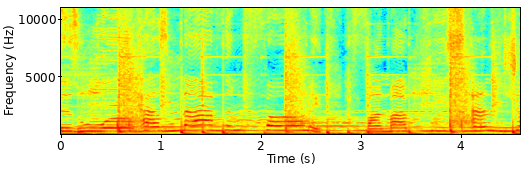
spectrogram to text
This world has nothing for me. I find my peace and joy.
